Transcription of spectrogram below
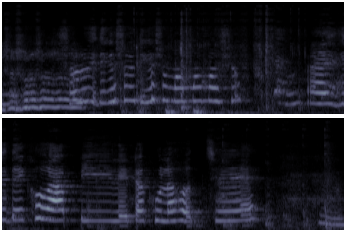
আচ্ছা, সরো সরো সরো সরো। এদিকে সরো এদিকে সরো মাম্মা আসো এই যে দেখো আপিল, এটা খোলা হচ্ছে। হুম।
